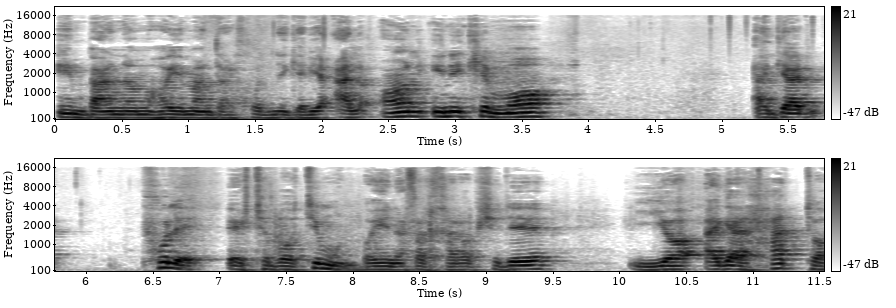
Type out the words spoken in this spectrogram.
این برنامه های من در خودنگری الان اینه که ما اگر پل ارتباطیمون با یه نفر خراب شده یا اگر حتی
